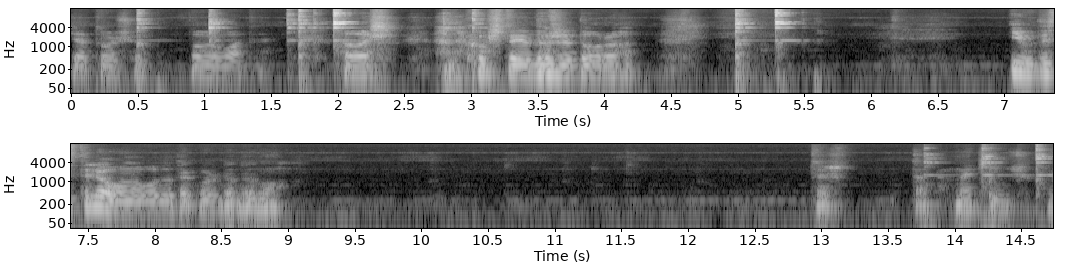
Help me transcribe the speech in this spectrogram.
для того, щоб поливати. Але ж вона коштує дуже дорого. І в дистильовану воду також додамо. Теж так, на кінчику.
